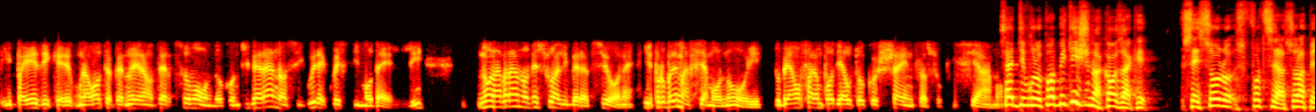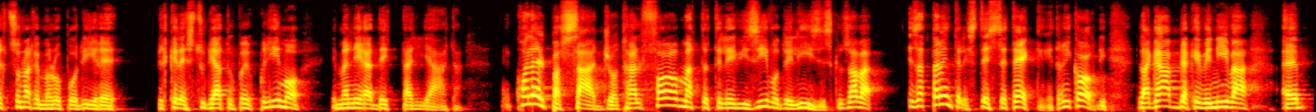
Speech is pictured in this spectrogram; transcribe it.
i paesi che una volta per noi erano terzo mondo, continueranno a seguire questi modelli, non avranno nessuna liberazione. Il problema siamo noi, dobbiamo fare un po' di autocoscienza su chi siamo. Senti, Bruno, poi mi dici una cosa che sei solo, forse la sola persona che me lo può dire, perché l'hai studiato per primo in maniera dettagliata. Qual è il passaggio tra il format televisivo dell'ISIS, che usava esattamente le stesse tecniche. Ti ricordi la gabbia che veniva eh,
